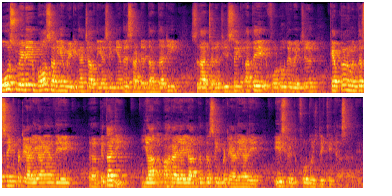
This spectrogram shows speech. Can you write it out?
ਉਸ ਵੇਲੇ ਬਹੁਤ ਸਾਰੀਆਂ ਮੀਟਿੰਗਾਂ ਚੱਲਦੀਆਂ ਸੀਗੀਆਂ ਤੇ ਸਾਡੇ ਦਾਦਾ ਜੀ ਸਰਦਾਰ ਚਰਨਜੀਤ ਸਿੰਘ ਅਤੇ ਫੋਟੋ ਦੇ ਵਿੱਚ ਕੈਪਟਨ ਅਮਰਿੰਦਰ ਸਿੰਘ ਪਟਿਆਲੇ ਵਾਲਿਆਂ ਦੇ ਪਿਤਾ ਜੀ, ਯਾ, ਮਹਾਰਾਜਾ ਯਾਦਵਿੰਦਰ ਸਿੰਘ ਪਟਿਆਲੇ ਵਾਲੇ ਇਸ ਫੋਟੋ 'ਚ ਦੇਖੇ ਜਾ ਸਕਦੇ ਨੇ।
